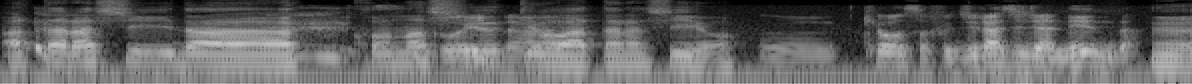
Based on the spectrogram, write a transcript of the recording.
新しいな。ぁこの宗教は新しいよ。うん、教祖藤ラジじゃねえんだ。うん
